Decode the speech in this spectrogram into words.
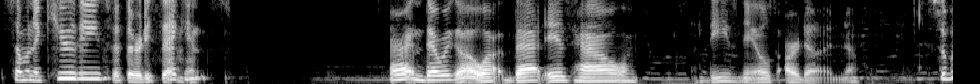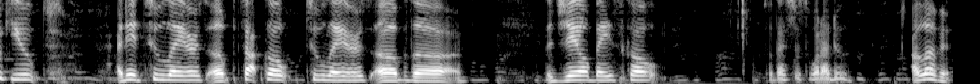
So I'm going to cure these for 30 seconds. All right, and there we go. That is how these nails are done. Super cute. I did two layers of the top coat, two layers of the the gel base coat. So that's just what I do. I love it.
